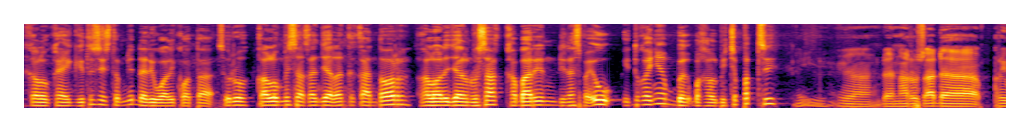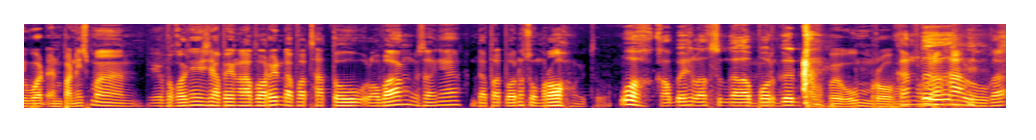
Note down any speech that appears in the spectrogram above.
kalau kayak gitu sistemnya dari wali kota suruh kalau misalkan jalan ke kantor kalau ada jalan rusak kabarin dinas PU itu kayaknya ba- bakal lebih cepet sih. Iya. Ya, dan harus ada reward and punishment. Ya pokoknya siapa yang laporin dapat satu lobang misalnya dapat bonus umroh gitu. Wah, kabeh langsung ngalaporkeun. Sampai umroh. Kan orang halu kak.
